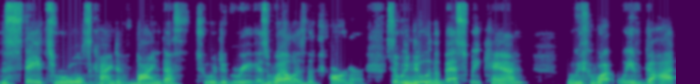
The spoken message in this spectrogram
the state's rules kind of bind us to a degree as well as the charter. So we do Mhm. the best we can with what we've got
